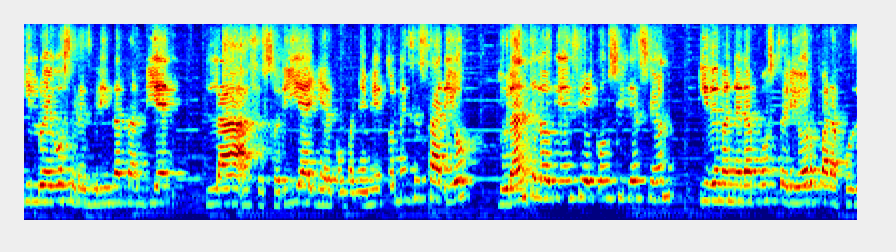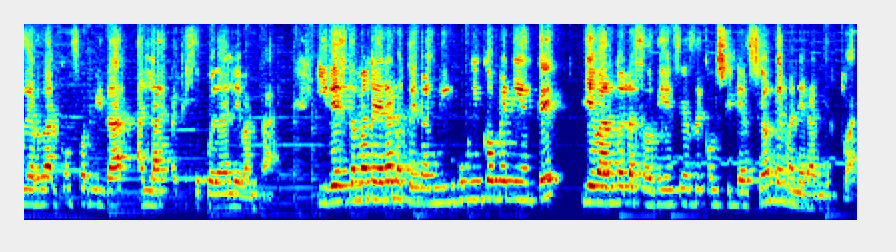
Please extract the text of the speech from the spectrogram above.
y luego se les brinda también la asesoría y el acompañamiento necesario durante la audiencia de conciliación y de manera posterior para poder dar conformidad al acta que se pueda levantar. Y de esta manera no tengan ningún inconveniente llevando las audiencias de conciliación de manera virtual.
